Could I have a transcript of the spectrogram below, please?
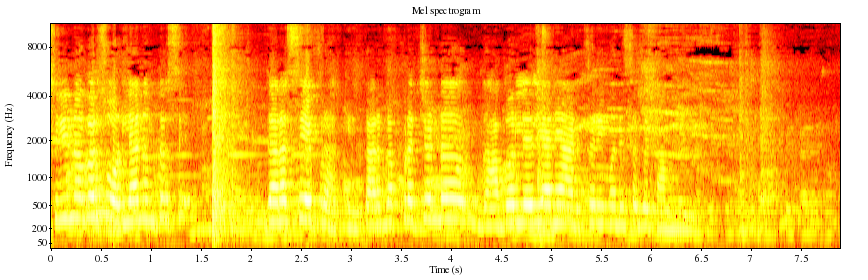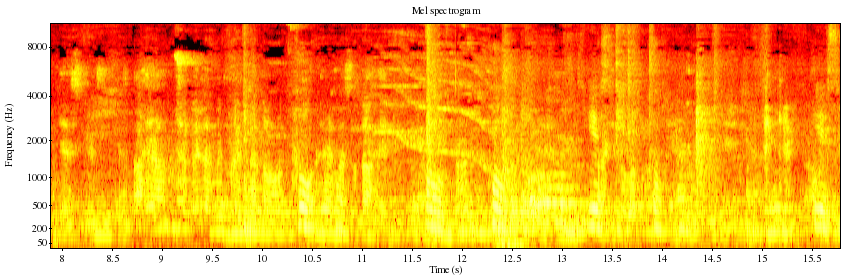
श्रीनगर सोडल्यानंतर जरा सेफ राहतील कारण का प्रचंड घाबरलेली आणि अडचणीमध्ये सगळे थांबलेले हो. हो. हो. येस हो. येस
